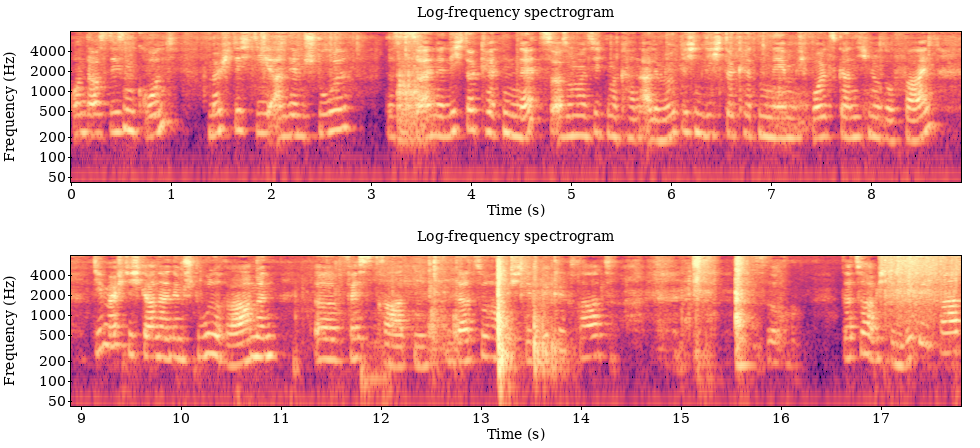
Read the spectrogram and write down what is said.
und aus diesem Grund möchte ich die an dem Stuhl das ist eine Lichterkettennetz. Also man sieht, man kann alle möglichen Lichterketten nehmen. Ich wollte es gar nicht nur so fein. Die möchte ich gerne an dem Stuhlrahmen äh, festdrahten. Und dazu habe ich den Wickeldraht. So. Dazu habe ich den Wickeldraht,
